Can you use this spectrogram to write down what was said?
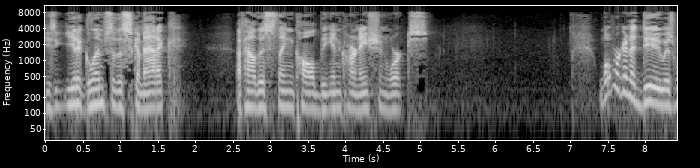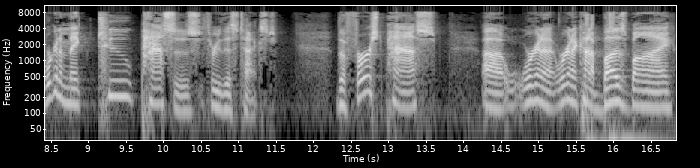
Do you get a glimpse of the schematic of how this thing called the incarnation works? What we're going to do is we're going to make two passes through this text. The first pass, uh, we're going to we're going to kind of buzz by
